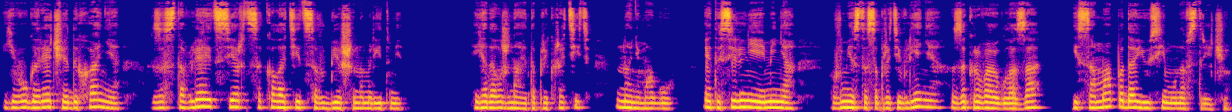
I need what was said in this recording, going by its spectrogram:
Его горячее дыхание заставляет сердце колотиться в бешеном ритме. Я должна это прекратить, но не могу. Это сильнее меня. Вместо сопротивления закрываю глаза и сама подаюсь ему навстречу.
